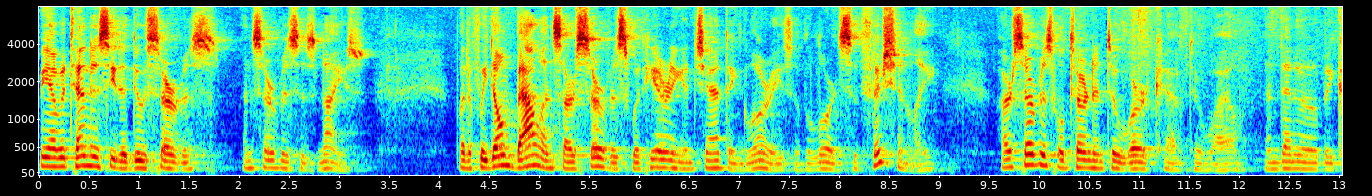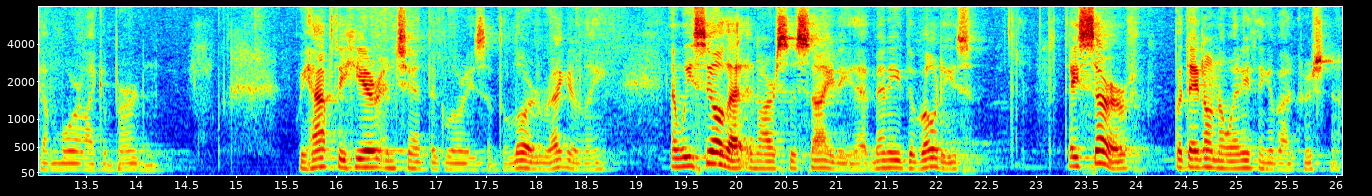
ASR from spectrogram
We have a tendency to do service and service is nice. But if we don't balance our service with hearing and chanting glories of the Lord sufficiently, our service will turn into work after a while, and then it'll become more like a burden. We have to hear and chant the glories of the Lord regularly, And we feel that in our society, that many devotees, they serve, but they don't know anything about Krishna.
